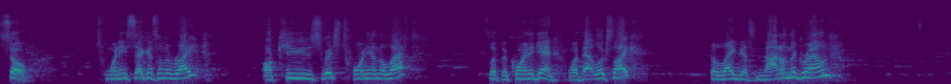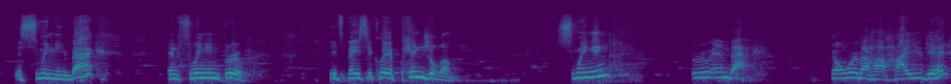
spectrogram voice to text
So 20 seconds on the right. I'll cue you to switch 20 on the left. Flip the coin again. What that looks like, the leg that's not on the ground is swinging back and swinging through. It's basically a pendulum, swinging through and back. Don't worry about how high you get.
